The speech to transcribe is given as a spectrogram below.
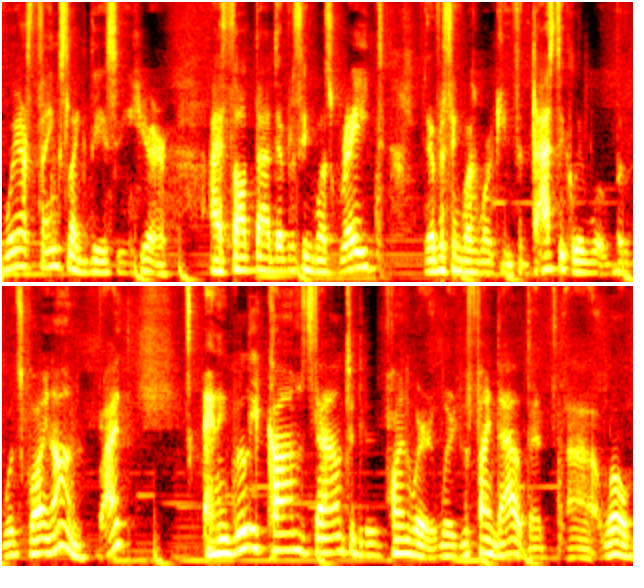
why are things like this in here? I thought that everything was great, everything was working fantastically, but what's going on, right? And it really comes down to the point where, where you find out that uh, well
